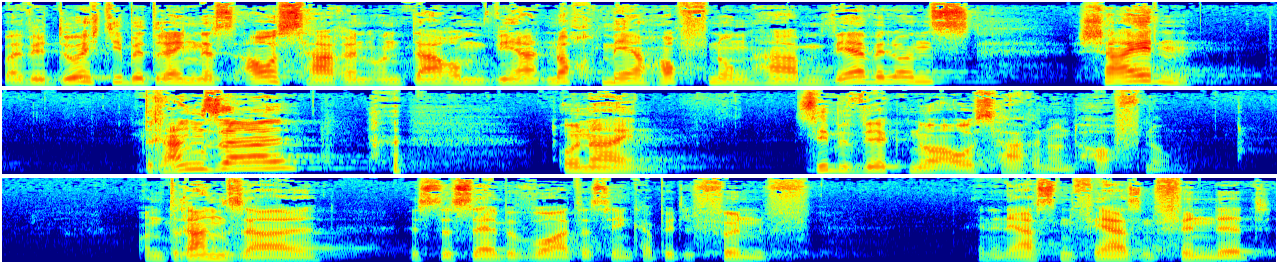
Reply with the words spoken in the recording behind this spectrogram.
weil wir durch die Bedrängnis ausharren und darum wir noch mehr Hoffnung haben. Wer will uns scheiden? Drangsal? Oh nein, sie bewirkt nur Ausharren und Hoffnung. Und Drangsal ist dasselbe Wort, das ihr in Kapitel 5 in den ersten Versen findet,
